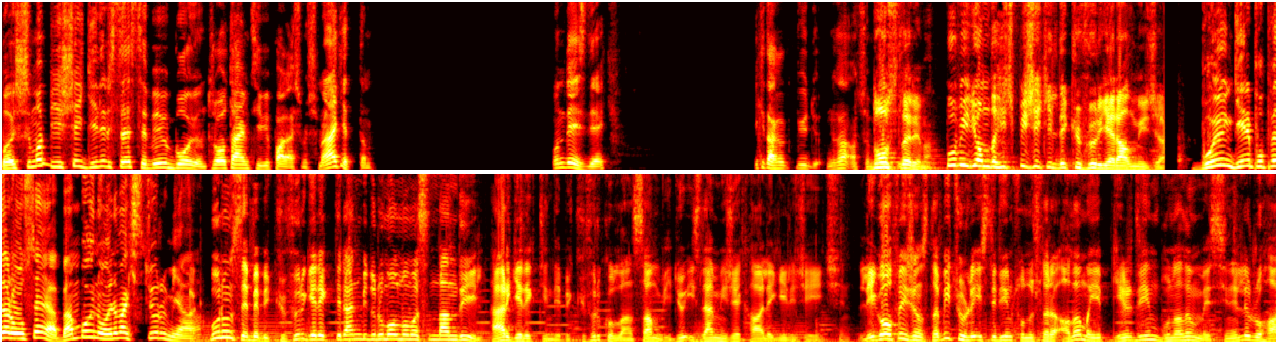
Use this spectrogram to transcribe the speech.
Başıma bir şey gelirse sebebi bu oyun. Troll Time TV paylaşmış. Merak ettim. Bunu da izleyek. 2 dakikalık bir video. Neden açamıyorum? Dostlarım, Ha. bu videomda hiçbir şekilde küfür yer almayacak. Bu oyun geri popüler olsa ya. Ben bu oyunu oynamak istiyorum ya. Bunun sebebi küfür gerektiren bir durum olmamasından değil. Her gerektiğinde bir küfür kullansam video izlenmeyecek hale geleceği için. League of Legends'ta bir türlü istediğim sonuçları alamayıp girdiğim bunalım ve sinirli ruh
